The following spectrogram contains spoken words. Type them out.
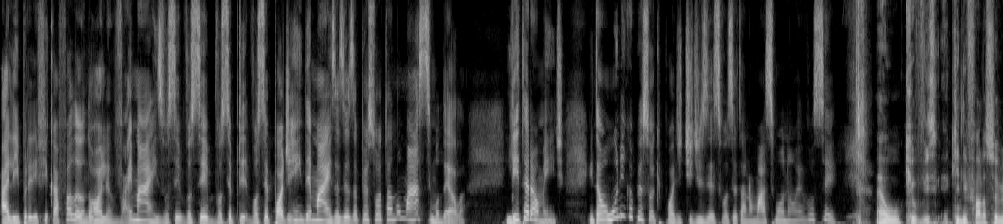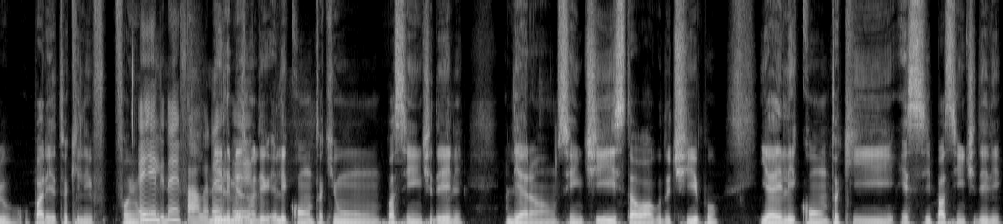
ali para ele ficar falando, olha, vai mais, você você você você pode render mais. Às vezes a pessoa está no máximo dela. Literalmente. Então, a única pessoa que pode te dizer se você tá no máximo ou não é você. É, o que eu vi que ele fala sobre o Pareto é que ele foi um. É ele, né? Fala, né? Ele é. mesmo, ele, ele conta que um paciente dele, ele era um cientista ou algo do tipo, e aí ele conta que esse paciente dele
